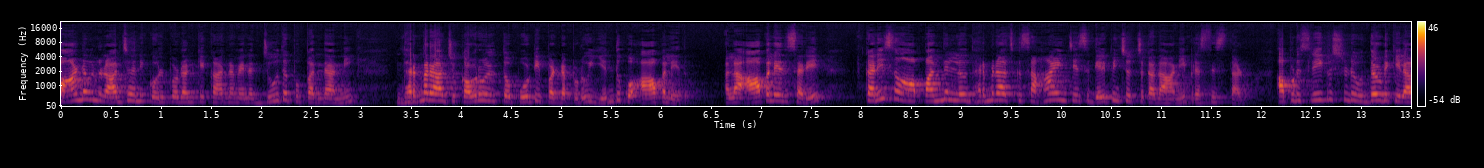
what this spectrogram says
పాండవులు రాజ్యాన్ని కోల్పోవడానికి కారణమైన జూదపు పందాన్ని ధర్మరాజు కౌరవులతో పోటీ పడ్డప్పుడు ఎందుకు ఆపలేదు? అలా ఆపలేదు సరే కనీసం ఆ పందెంలో ధర్మరాజుకు సహాయం చేసి గెలిపించొచ్చు కదా అని ప్రశ్నిస్తాడు. అప్పుడు శ్రీకృష్ణుడు ఉద్ధవుడికి ఇలా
